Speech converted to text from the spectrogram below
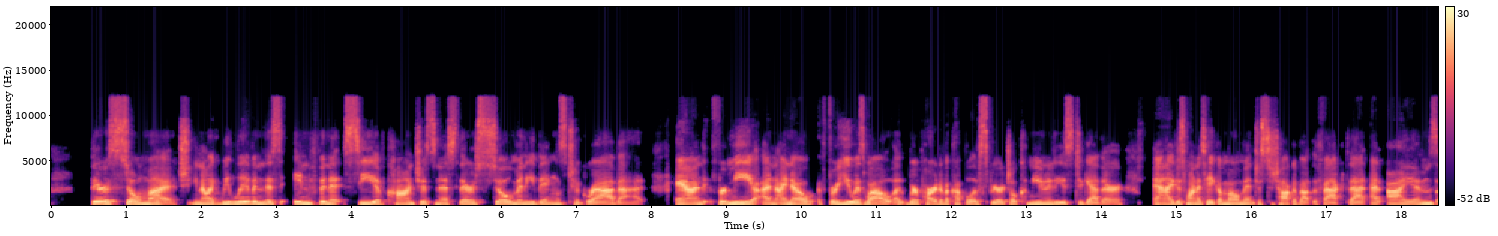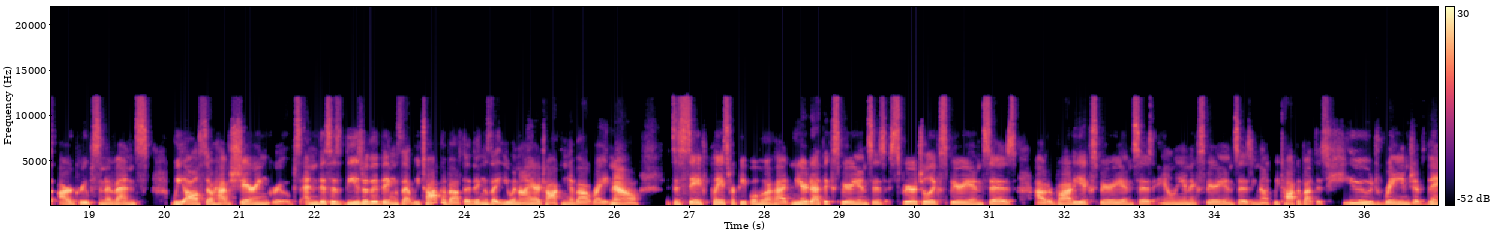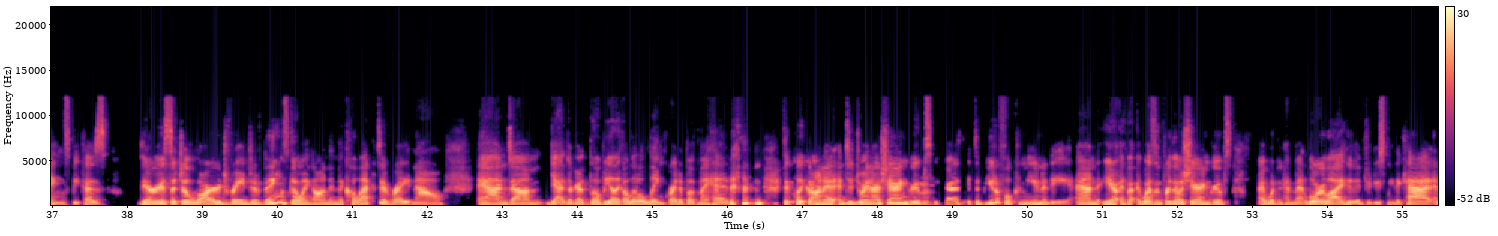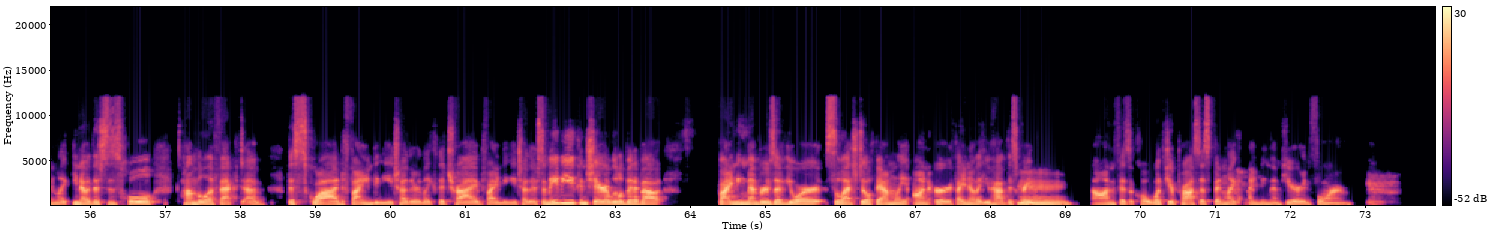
there's so much, you know, like we live in this infinite sea of consciousness. There's so many things to grab at. And for me, and I know for you as well, uh, we're part of a couple of spiritual communities together. And I just want to take a moment just to talk about the fact that at IANDS, our groups and events, we also have sharing groups. And this is these are the things that we talk about, the things that you and I are talking about right now. It's a safe place for people who have had near-death experiences, spiritual experiences, outer body experiences, alien experiences. You know, like we talk about this huge range of things because there is such a large range of things going on in the collective right now. And um yeah they're gonna there'll be like a little link right above my head to click on it and to join our sharing groups because it's a beautiful community. And you know if it wasn't for those sharing groups I wouldn't have met Lorelai, who introduced me to Kat, and like you know, this this whole tumble effect of the squad finding each other, like the tribe finding each other. So maybe you can share a little bit about finding members of your celestial family on earth i know that you have this great mm. non-physical what's your process been like finding them here in form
